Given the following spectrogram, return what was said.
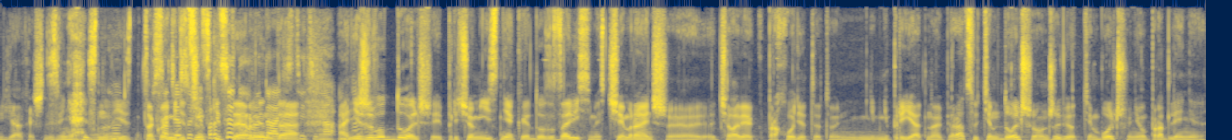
я, конечно, извиняюсь, но ну, есть такой медицинский термин, да, да они живут дольше, и причем есть некая доза зависимости. Чем раньше человек проходит эту неприятную операцию, тем дольше он живет, тем больше у него продление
